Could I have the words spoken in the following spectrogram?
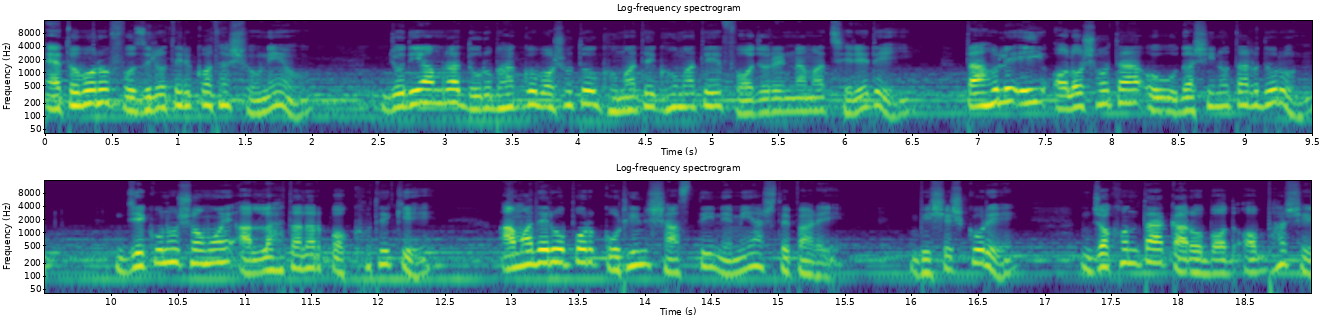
এত বড় ফজিলতের কথা শুনেও, যদি আমরা দুর্ভাগ্যবশত ঘুমাতে ঘুমাতে ফজরের নামাজ ছেড়ে দেই, তাহলে এই অলসতা ও উদাসীনতার দরুন যে কোনো সময় আল্লাহ তালার পক্ষ থেকে আমাদের ওপর কঠিন শাস্তি নেমে আসতে পারে, বিশেষ করে যখন তা কারও বদ অভ্যাসে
